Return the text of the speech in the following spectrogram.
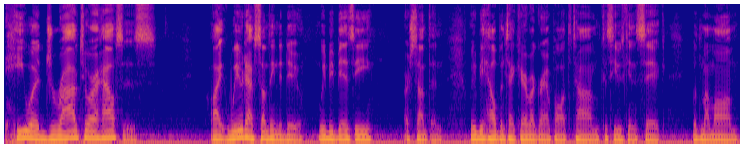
he would drive to our houses. Like we would have something to do. We'd be busy or something. We'd be helping take care of our grandpa at the time because he was getting sick with my mom.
